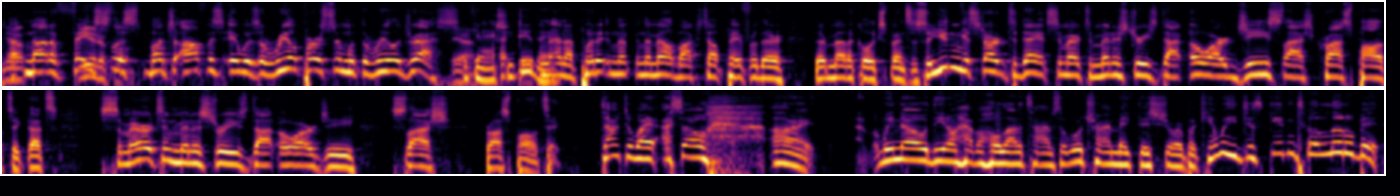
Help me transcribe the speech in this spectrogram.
Yep. not a faceless Beautiful. bunch of office. It was a real person with the real address. Yeah. You can actually do that. and I put it in the in the mailbox to help pay for their their medical expenses. So you can get started today at samaritanministries.org slash cross politic. That's samaritanministries.org slash cross politic. Dr. White, so, all right. We know you don't have a whole lot of time, so we'll try and make this short. But can we just get into a little bit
